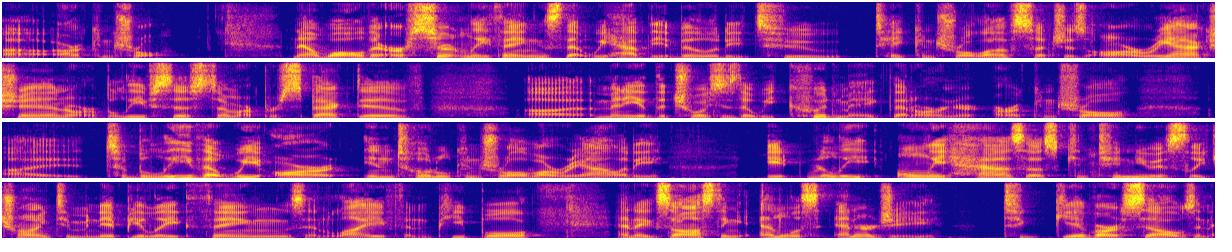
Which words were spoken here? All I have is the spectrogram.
uh, our control. Now, while there are certainly things that we have the ability to take control of, such as our reaction, our belief system, our perspective, uh, many of the choices that we could make that are in our control, uh, to believe that we are in total control of our reality, it really only has us continuously trying to manipulate things and life and people and exhausting endless energy to give ourselves an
